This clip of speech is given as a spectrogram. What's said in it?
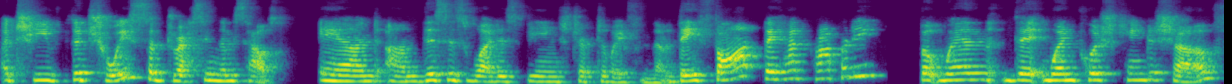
achieved the choice of dressing themselves. And um, this is what is being stripped away from them. They thought they had property, but when the when push came to shove,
